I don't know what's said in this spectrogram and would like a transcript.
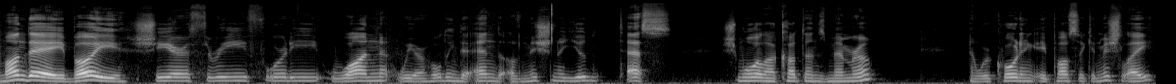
Monday, boy, Shiur 341. We are holding the end of Mishnah Yud Tes, Shmuel HaKatan's Memra, and we're quoting a pasuk in Mishlei.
